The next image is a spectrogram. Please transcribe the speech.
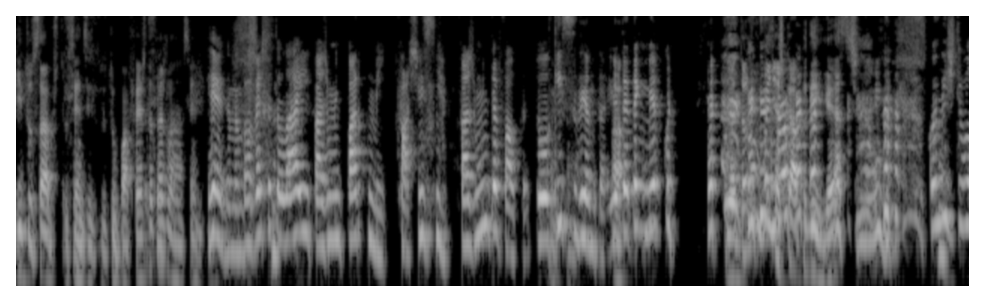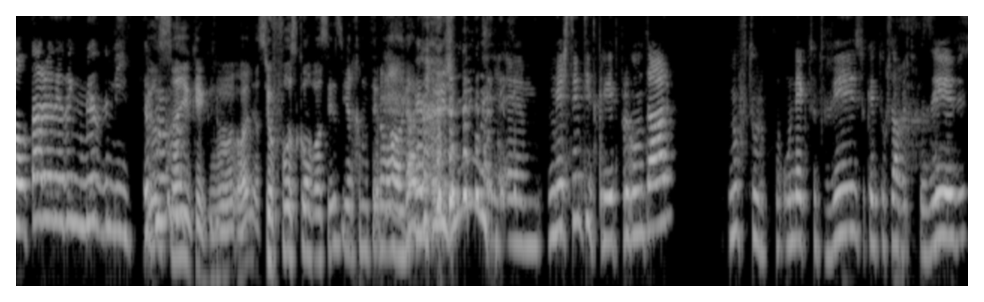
E tu sabes, tu Sim. sentes isso, tu para a festa Sim. estás lá sempre. É, também para a festa estou lá e faz muito parte de mim. Faz, sim, senhor. Faz muita falta. Estou aqui sedenta. Eu Ah. até tenho medo quando, Então não venhas cá pedir guests, não é? quando isto voltar, eu tenho medo de mim. Eu sei o que é que vou. Olha, se eu fosse com vocês, ia remeter ao Algarve 2000. Olha, ehm, neste sentido, queria te perguntar, no futuro, onde é que tu te vês? O que é que tu gostavas de fazer?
